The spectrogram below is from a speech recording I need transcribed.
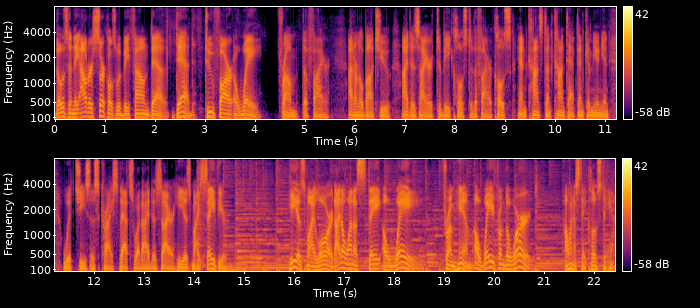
those in the outer circles would be found dead, dead, too far away from the fire. I don't know about you. I desire to be close to the fire, close and constant contact and communion with Jesus Christ. That's what I desire. He is my Savior. He is my Lord. I don't want to stay away from Him, away from the Word. I want to stay close to Him.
